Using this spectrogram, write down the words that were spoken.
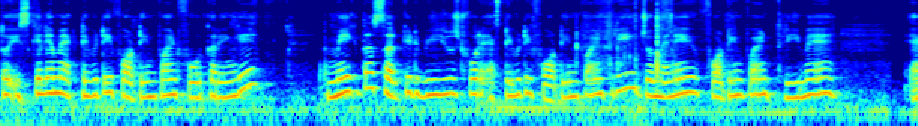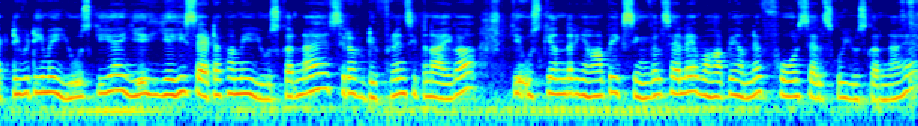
तो इसके लिए हम एक्टिविटी 14.4 करेंगे make the circuit we use for activity 14.3 जो मैंने 14.3 में एक्टिविटी में यूज़ किया ये, यही सेटअप हमें यूज़ करना है। सिर्फ़ डिफरेंस इतना आएगा कि उसके अंदर यहाँ पे एक सिंगल सेल है, वहाँ पे हमने फोर सेल्स को यूज़ करना है।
